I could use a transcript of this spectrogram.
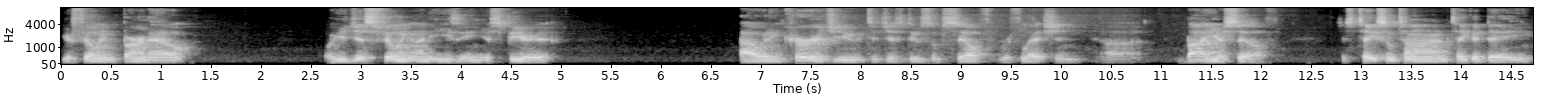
you're feeling burnout or you're just feeling uneasy in your spirit, I would encourage you to just do some self reflection uh, by yourself just take some time, take a day,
